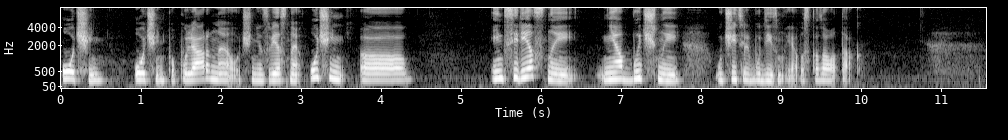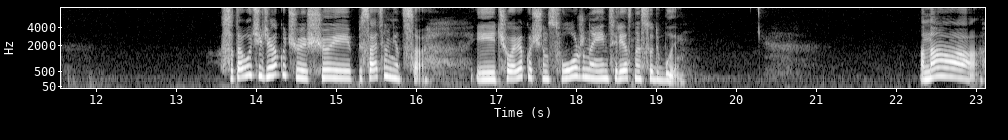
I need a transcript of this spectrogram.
очень-очень популярная, очень известная, очень э, интересный, необычный учитель буддизма, я бы сказала так. Сатаучи Джакучу еще и писательница, и человек очень сложной и интересной судьбы. Она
